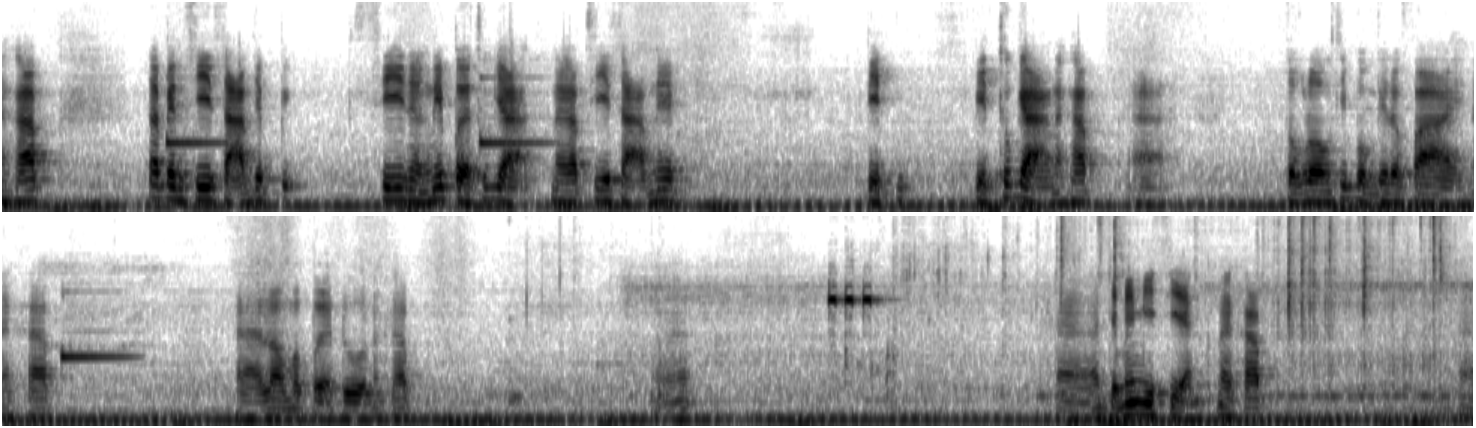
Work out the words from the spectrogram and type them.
นะครับ ถ้าเป็น C3 จะปิด C1 นี่เปิดทุกอย่างนะครับ C3 นี่ปิดปิดทุกอย่างนะครับอ่า ตกลงที่ปุ่ม Verify นะครับอาลองมาเปิดดูนะครับอ่าจะไม่มีเสียงนะครับอ่า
